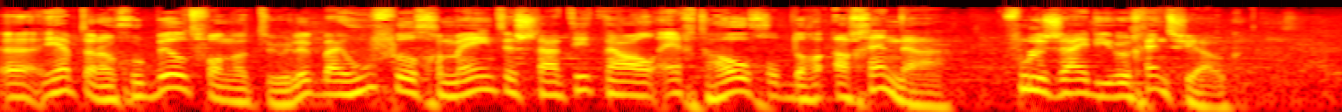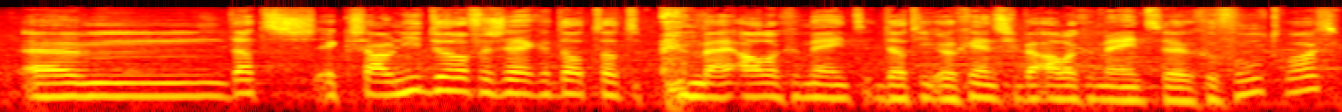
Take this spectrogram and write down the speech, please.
Uh, je hebt daar een goed beeld van natuurlijk. Bij hoeveel gemeenten staat dit nou al echt hoog op de agenda? Voelen zij die urgentie ook? Um, dat, ik zou niet durven zeggen dat, dat, bij alle gemeenten, dat die urgentie bij alle gemeenten gevoeld wordt.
